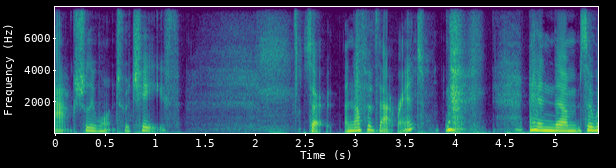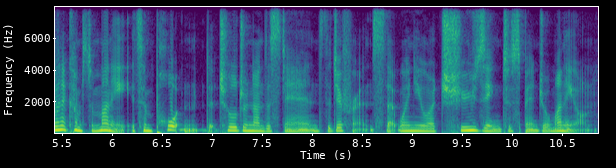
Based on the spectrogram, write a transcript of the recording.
actually want to achieve. So, enough of that rant. and um, so, when it comes to money, it's important that children understand the difference that when you are choosing to spend your money on.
